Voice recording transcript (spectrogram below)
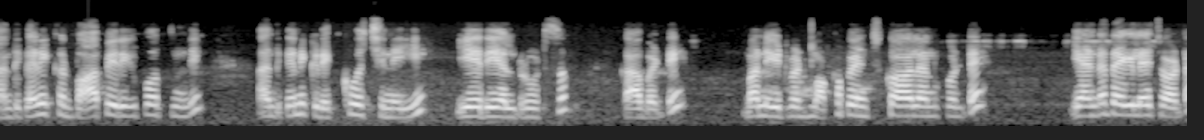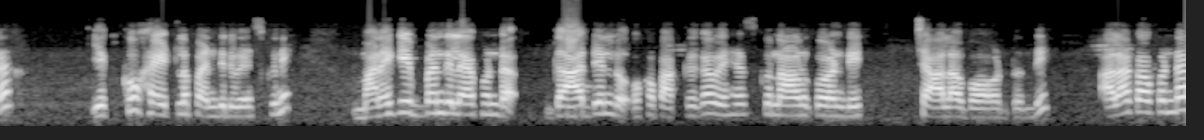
అందుకని ఇక్కడ బాగా పెరిగిపోతుంది. అందుకని ఇక్కడ ఎక్కువ వచ్చినాయి ఏరియల్ రూట్స్. కాబట్టి మనం ఇటువంటి మొక్క పెంచుకోవాలనుకుంటే ఎండ తగిలే చోట ఎక్కువ హైట్లో పందిరి వేసుకుని మనకి ఇబ్బంది లేకుండా గార్డెన్లో ఒక పక్కగా వేసేసుకున్నాం అనుకోండి చాలా బాగుంటుంది. అలా కాకుండా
